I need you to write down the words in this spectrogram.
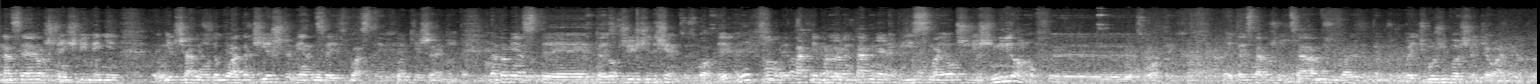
na zero, szczęśliwie nie, nie trzeba było dokładać jeszcze więcej z własnych kieszeni. Natomiast e, to jest 30 tysięcy złotych. Partie parlamentarne jak PiS mają 30 milionów złotych. No to jest ta różnica, żeby powiedzieć, możliwości działania.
